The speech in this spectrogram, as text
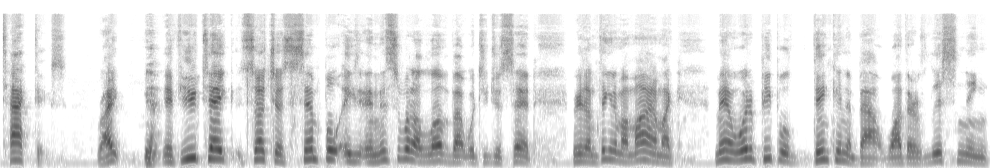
tactics, right? Yeah. If you take such a simple, and this is what I love about what you just said, because I'm thinking in my mind, I'm like, man, what are people thinking about while they're listening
